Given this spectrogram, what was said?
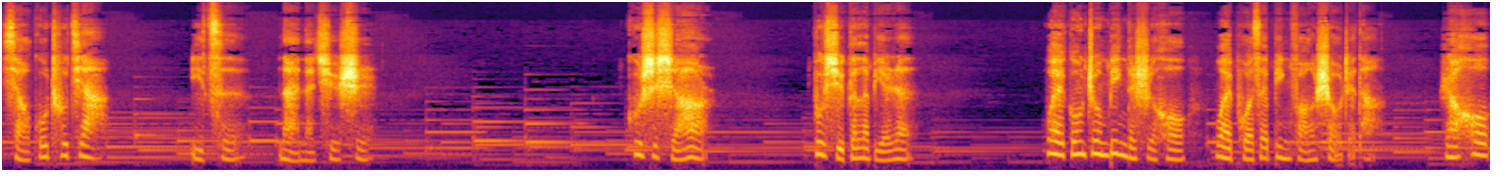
小姑出嫁，一次奶奶去世。故事十二，不许跟了别人。外公重病的时候，外婆在病房守着他，然后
